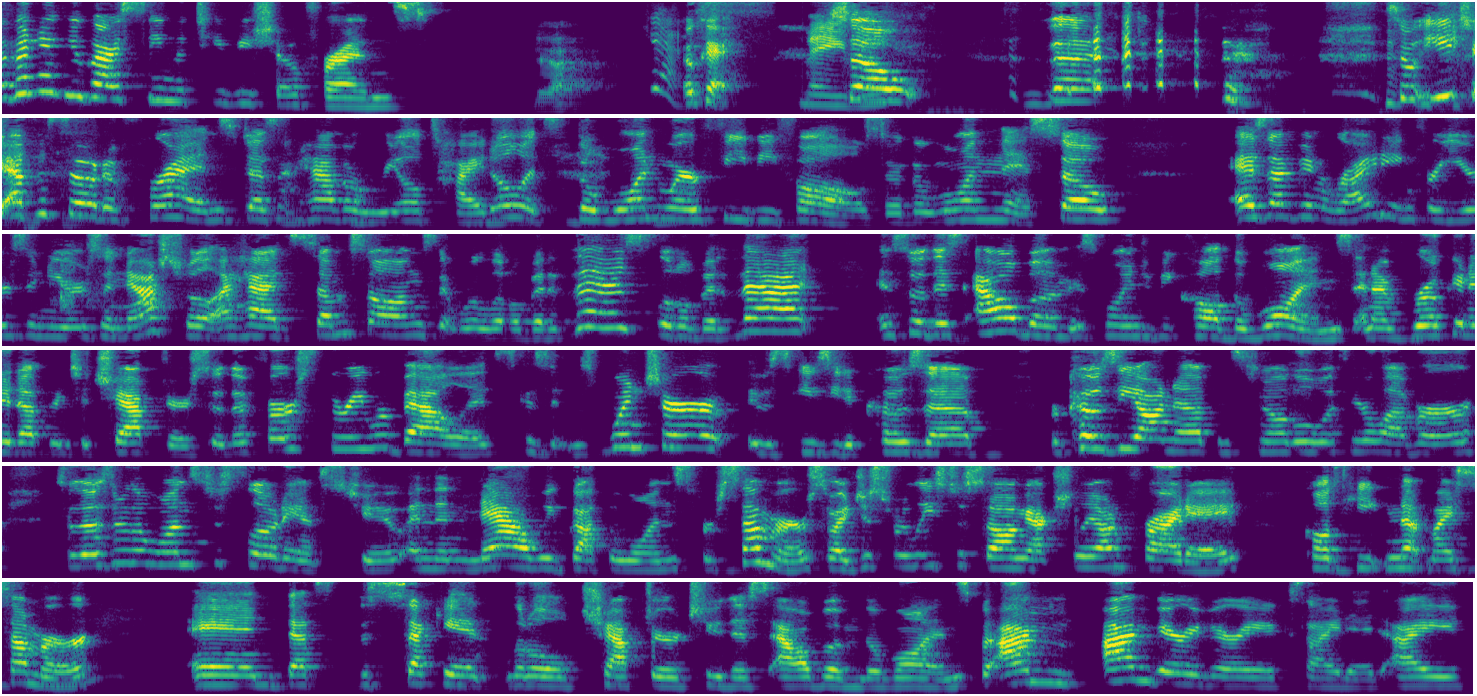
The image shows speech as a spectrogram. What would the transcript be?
Have any of you guys seen the TV show Friends? Yeah. Yes, Okay. Maybe. So the so each episode of Friends doesn't have a real title. It's the one where Phoebe falls or the one this. So as I've been writing for years and years in Nashville, I had some songs that were a little bit of this, a little bit of that. And so this album is going to be called The Ones, and I've broken it up into chapters. So the first three were ballads because it was winter, it was easy to cozy up or cozy on up and snuggle with your lover. So those are the ones to slow dance to. And then now we've got the ones for summer. So I just released a song actually on Friday called Heating Up My Summer. And that's the second little chapter to this album, The Ones. But I'm I'm very, very excited. I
